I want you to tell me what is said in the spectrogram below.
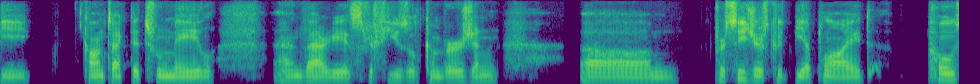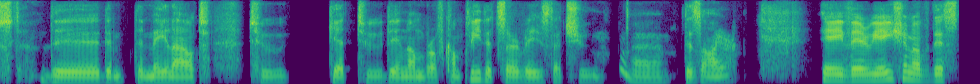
be contacted through mail and various refusal conversion um, procedures could be applied post the, the, the, mail out to get to the number of completed surveys that you uh, desire. A variation of this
